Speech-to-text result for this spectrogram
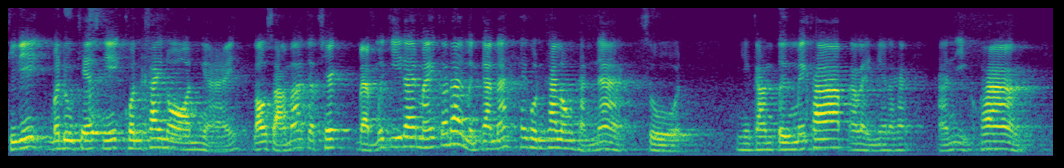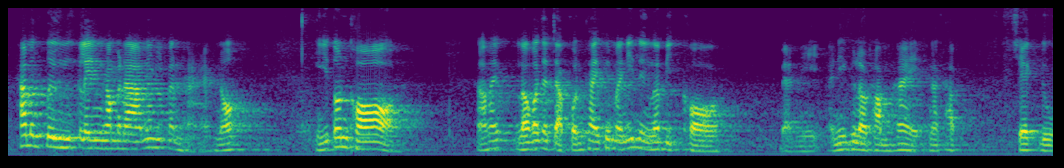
ทีนี้มาดูเคสนี้คนไข้นอนหงาย เราสามารถจะเช็คแบบเมื่อกี้ได้ไหมก็ได้เหมือนกันนะ ให้คนไข้ลองหันหน้า สูดมีการตึงไหมครับอะไรเงี้ยนะฮะหันอีกข้าง ถ้ามันตึงเกร็งธรรมดาไม่มีปัญหาเนาะทีต้นคอเราให้เราก็จะจับคนไข้ขึ้นมานิดนึงแล้วบิดคอแบบนี้ อันนี้คือเราทำให้นะครับ เช็คดู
